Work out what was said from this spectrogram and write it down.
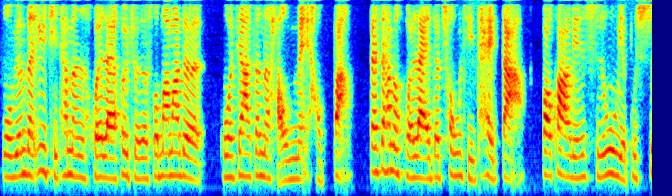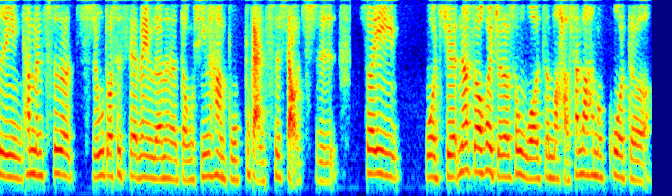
我原本预期他们回来会觉得说妈妈的国家真的好美好棒，但是他们回来的冲击太大，包括连食物也不适应，他们吃的食物都是 Seven Eleven 的东西，因为他们不不敢吃小吃，所以我觉得那时候会觉得说我怎么好像让他们过得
